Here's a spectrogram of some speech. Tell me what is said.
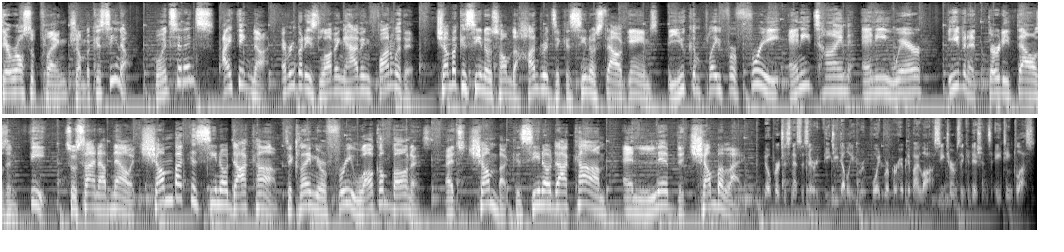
They were also playing Chumba Casino. Coincidence? I think not. Everybody's loving having fun with it. Chumba Casino is home to hundreds of casino style games that you can play for free anytime, anywhere, even at 30,000 feet. So sign up now at chumbacasino.com to claim your free welcome bonus. That's chumbacasino.com and live the Chumba life. No purchase necessary. VGW Group. Void were prohibited by law. See terms and conditions. 18 plus.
